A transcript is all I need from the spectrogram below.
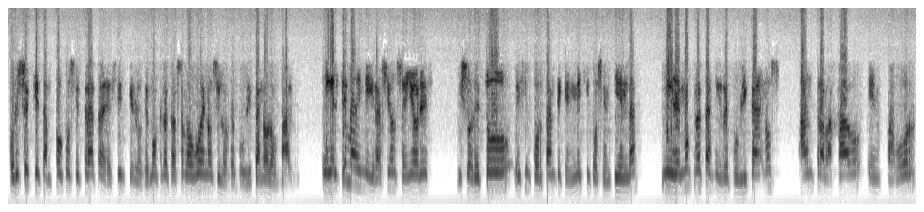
Por eso es que tampoco se trata de decir que los demócratas son los buenos y los republicanos los malos. En el tema de inmigración, señores, y sobre todo es importante que en México se entienda, ni demócratas ni republicanos han trabajado en favor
